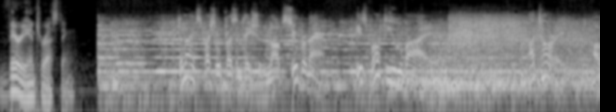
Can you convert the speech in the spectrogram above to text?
very interesting. Tonight's special presentation of Superman is brought to you by Atari, a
